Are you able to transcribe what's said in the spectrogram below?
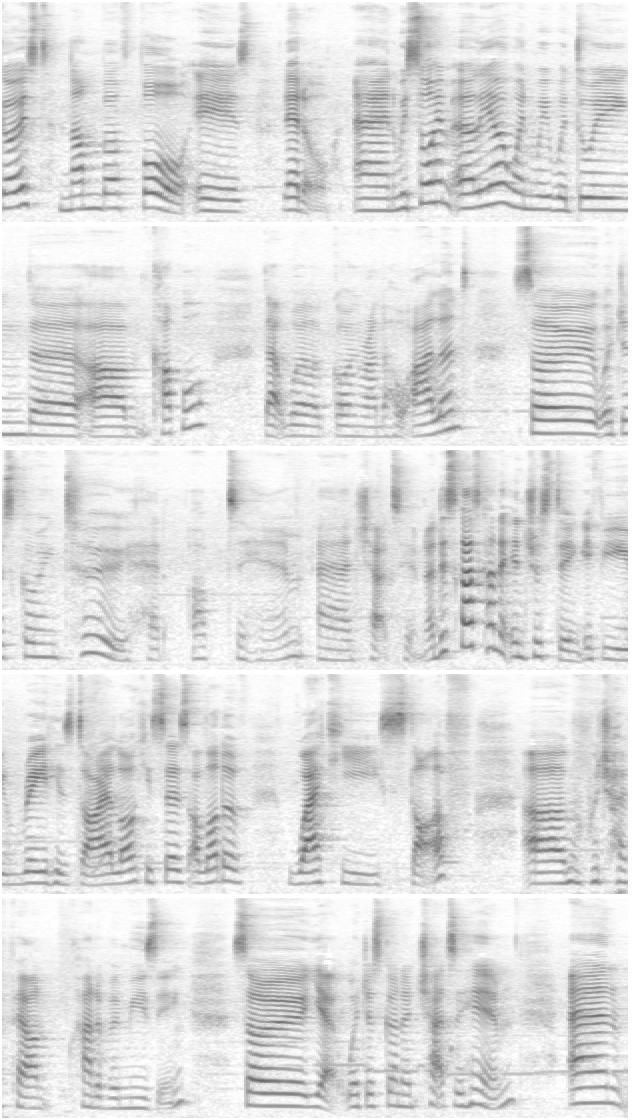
Ghost number four is Rero, and we saw him earlier when we were doing the um, couple that were going around the whole island. So we're just going to head up to him and chat to him. Now this guy's kind of interesting if you read his dialogue. He says a lot of wacky stuff, um, which I found kind of amusing. So yeah, we're just going to chat to him. And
